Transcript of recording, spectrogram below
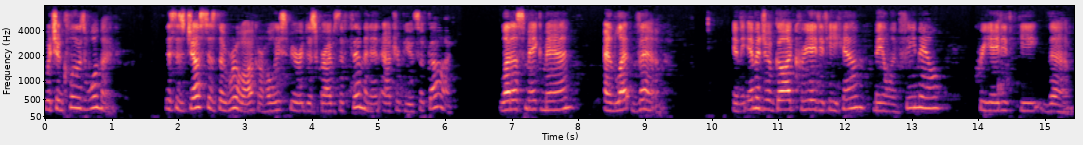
which includes woman. This is just as the Ruach, or Holy Spirit, describes the feminine attributes of God. Let us make man, and let them. In the image of God created he him, male and female, created he them.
